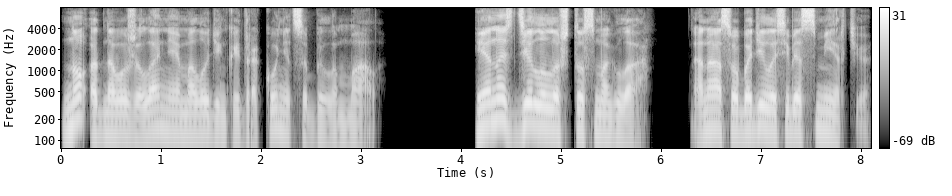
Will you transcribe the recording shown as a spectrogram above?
Но одного желания молоденькой драконицы было мало. И она сделала, что смогла. Она освободила себя смертью,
